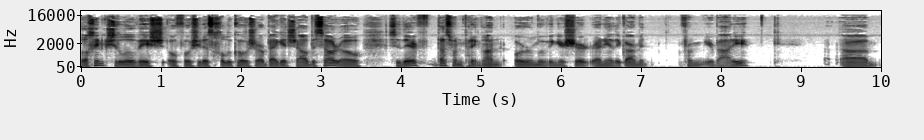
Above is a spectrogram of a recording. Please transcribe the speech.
So there, thus when putting on or removing your shirt or any other garment from your body, um,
